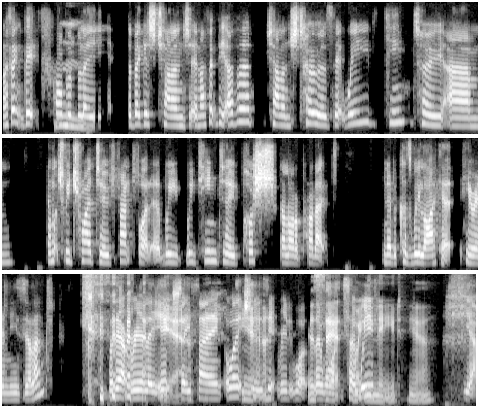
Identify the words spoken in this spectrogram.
I think that's probably mm. the biggest challenge. And I think the other challenge too is that we tend to, um, in which we try to front foot, uh, we we tend to push a lot of product, you know, because we like it here in New Zealand without really yeah. actually saying, "Oh, actually, yeah. is that really what is they want?" So we need, yeah, yeah.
